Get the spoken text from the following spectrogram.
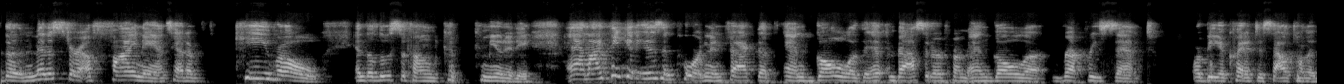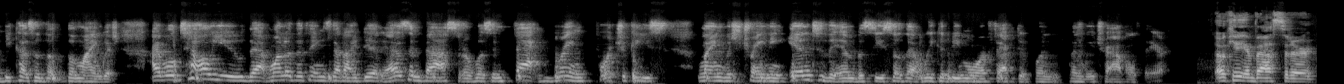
The Minister of Finance had a key role in the Lusophone co- community. And I think it is important, in fact, that Angola, the ambassador from Angola, represent or be accredited to Sao Tome because of the, the language. I will tell you that one of the things that I did as ambassador was, in fact, bring Portuguese language training into the embassy so that we could be more effective when, when we traveled there. Okay, Ambassador,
